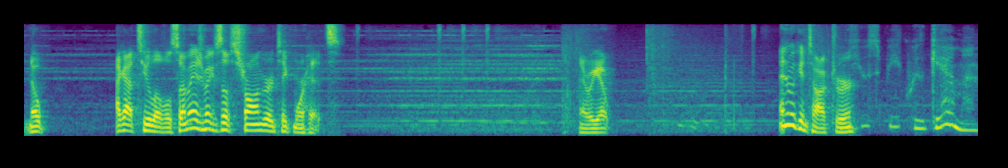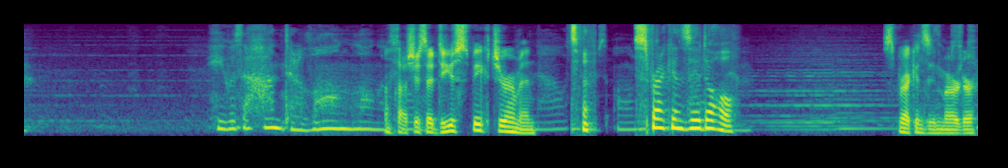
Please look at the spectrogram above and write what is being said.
Nope. I got two levels, so I managed to make myself stronger and take more hits. There we go. And we can talk to her. You speak with Gehrman. He was a hunter long, long ago. I thought she said, Do you speak German? Now serves only Sprechen Sie to Sprechen Sie murder.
